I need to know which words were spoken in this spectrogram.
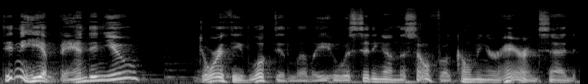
Didn't he abandon you? Dorothy looked at Lily, who was sitting on the sofa combing her hair, and said,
